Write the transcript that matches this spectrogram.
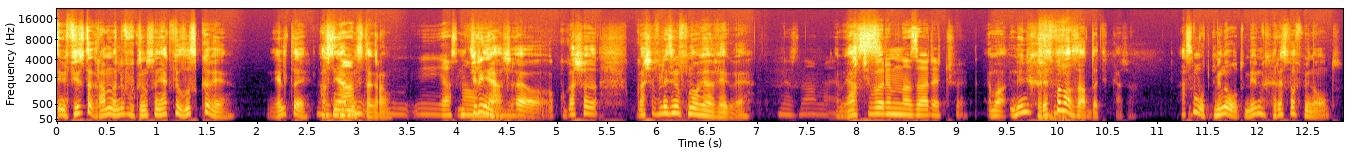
и в Инстаграм, нали, в са някакви лъскави. Не е ли те? Аз Не нямам аз И ти ли нямаш? не. А, кога, ще, кога ще влезем в новия век, бе? Не знам. Е. Ами аз- Ще върнем назад, е, човек. Ама мен ми харесва назад, да ти кажа. Аз съм от миналото, мен ми харесва в миналото.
